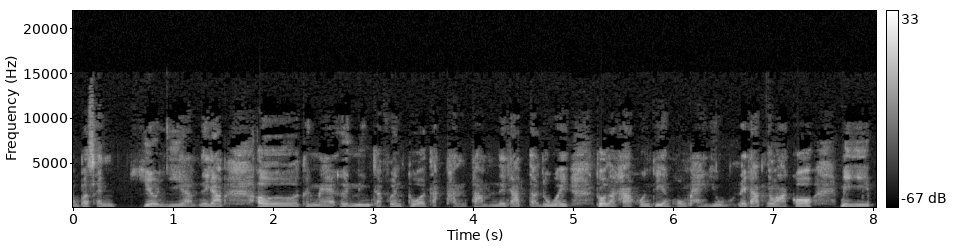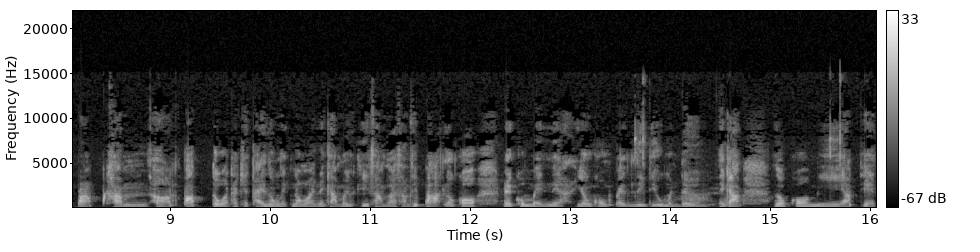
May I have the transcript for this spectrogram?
32%เยียร์เยียนะครับเอ่อถึงแม้เอร์เน็งจะฟื้นตัวจากฐานต่ำนะครับแต่ด้วยตัวราคาหุ้นที่ยังคงแพงอยู่นะครับนวาก็มีปรับคำปรับตัว target price ลงเล็กน้อยนะครับมาอยู่ที่ 330 บาท แล้วก็ recommend เนี่ยยังคงเป็น reduce เหมือนเดิมนะครับแล้วก็มีอัปเดต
